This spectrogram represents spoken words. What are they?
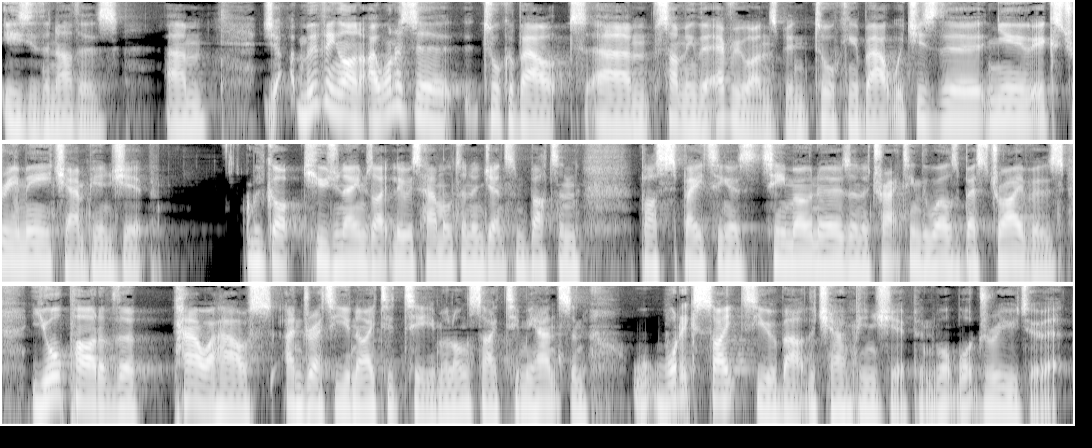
easier than others. Um, moving on, I wanted to talk about um, something that everyone's been talking about, which is the new Extreme E Championship. We've got huge names like Lewis Hamilton and Jenson Button participating as team owners and attracting the world's best drivers. You're part of the powerhouse Andretti United team alongside Timmy Hansen. What excites you about the championship and what, what drew you to it?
